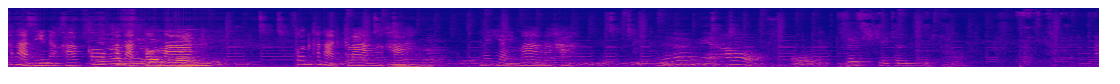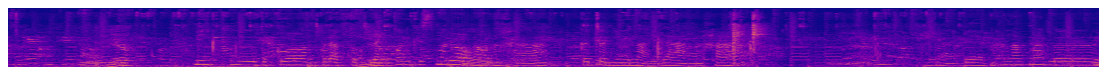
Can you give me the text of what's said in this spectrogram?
ขนาดนี้นะคะก็ขนาดประมาณต้นขนาดกลางนะคะ ไม่ใหญ่มากนะคะ Ja, mir auch. Jetzt steht da nämlich drauf. So, hier. นี่คืออุปกรณ์ประดับตกแต่งต้นคริสต์มาสของเรานะคะ ก็จะมีหลายอย่างนะคะมีหลายแบบน่ารักมากเลย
